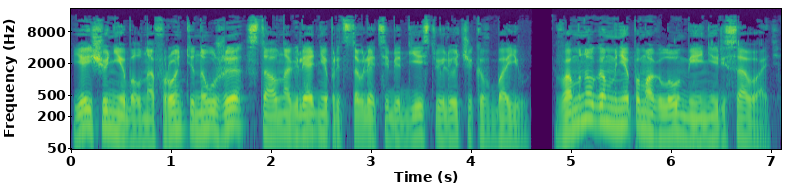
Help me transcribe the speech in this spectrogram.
Я еще не был на фронте, но уже стал нагляднее представлять себе действия летчика в бою. Во многом мне помогло умение рисовать.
